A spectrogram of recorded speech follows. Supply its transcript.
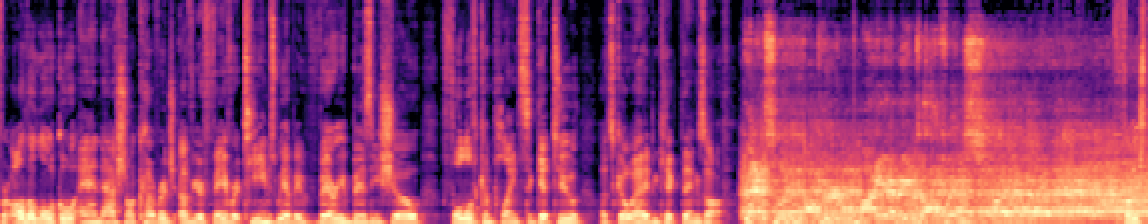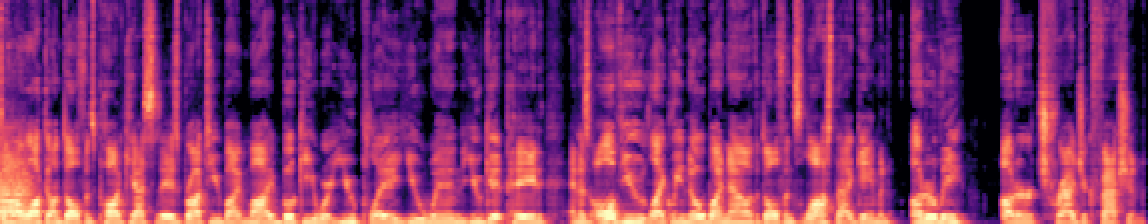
For all the local and national coverage of your favorite teams, we have a very busy show full of complaints to get to. Let's go ahead and kick things off. That's another Miami Dolphins. First on a Locked On Dolphins podcast today is brought to you by MyBookie, where you play, you win, you get paid. And as all of you likely know by now, the Dolphins lost that game in utterly utter tragic fashion.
